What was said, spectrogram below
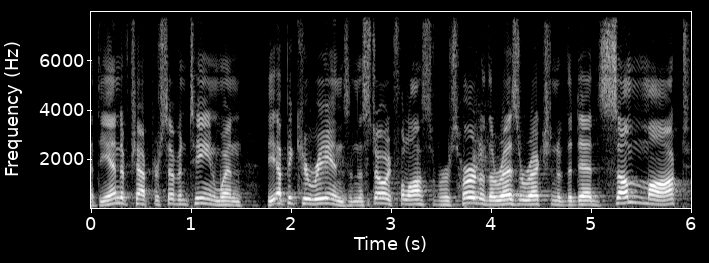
at the end of chapter 17, when the Epicureans and the Stoic philosophers heard of the resurrection of the dead, some mocked,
